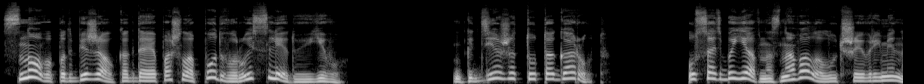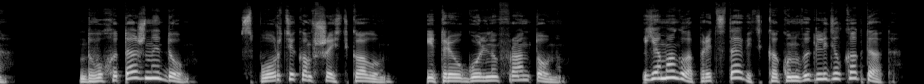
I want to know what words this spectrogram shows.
Снова подбежал, когда я пошла по двору, исследуя его. Где же тут огород? Усадьба явно знавала лучшие времена. Двухэтажный дом с портиком в шесть колонн и треугольным фронтоном. Я могла представить, как он выглядел когда-то.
